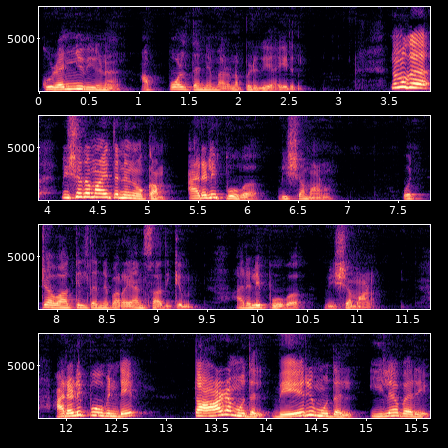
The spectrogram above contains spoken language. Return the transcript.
കുഴഞ്ഞു വീണ് അപ്പോൾ തന്നെ മരണപ്പെടുകയായിരുന്നു. നമുക്ക് വിശദമായി തന്നെ നോക്കാം. അരളിപ്പൂവ് വിഷമാണ്? ഒറ്റ വാക്കിൽ തന്നെ പറയാൻ സാധിക്കും. അരളിപ്പൂവ് വിഷമാണ്. അരളിപ്പൂവിന്റെ താഴെ മുതൽ വേര് മുതൽ ഇല വരെ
